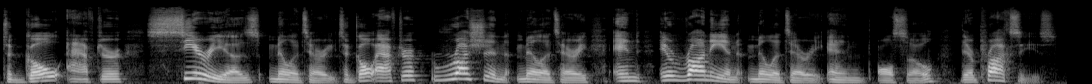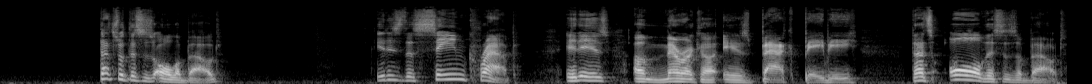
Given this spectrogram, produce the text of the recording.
to go after Syria's military, to go after Russian military and Iranian military, and also their proxies. That's what this is all about. It is the same crap it is America is back, baby. That's all this is about.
